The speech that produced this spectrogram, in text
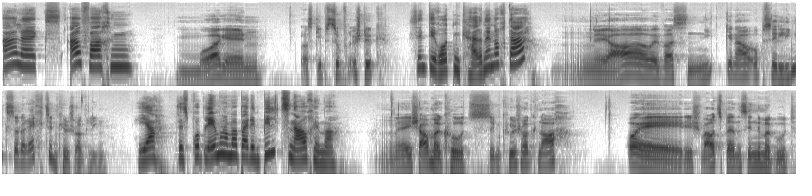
Alex, aufwachen. Morgen. Was gibt's zum Frühstück? Sind die roten Kerne noch da? Ja, aber ich weiß nicht genau, ob sie links oder rechts im Kühlschrank liegen. Ja, das Problem haben wir bei den Pilzen auch immer. Ich schau mal kurz im Kühlschrank nach. Oi, die Schwarzbeeren sind nicht mehr gut.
